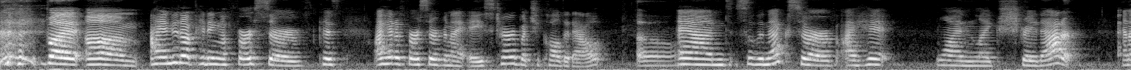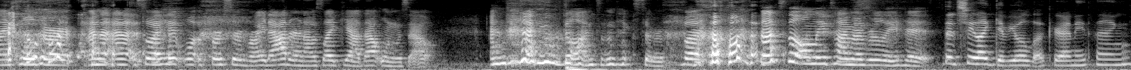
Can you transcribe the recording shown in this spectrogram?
but um, I ended up hitting a first serve because I hit a first serve and I aced her, but she called it out. Oh. And so the next serve, I hit one like straight at her, and I told her, and, and so I hit first serve right at her, and I was like, yeah, that one was out. And then I moved on to the next serve. But that's the only time I've really hit. Did she like give you a look or anything?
